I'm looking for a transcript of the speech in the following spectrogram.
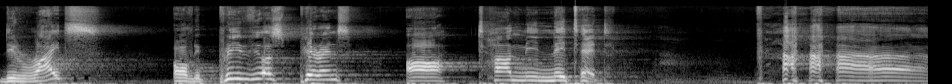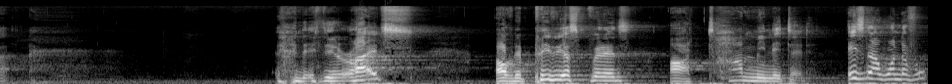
the rights of the previous parents are terminated. the, the rights of the previous parents are terminated. Isn't that wonderful?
